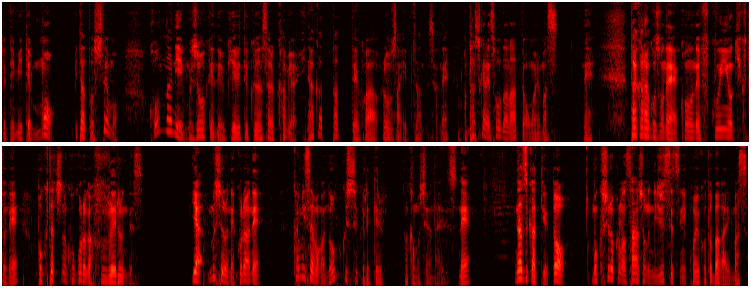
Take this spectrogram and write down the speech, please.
べてみても、見たとしても、こんなに無条件で受け入れてくださる神はいなかったってロブさん言ってたんですよね。まあ、確かにそうだなって思います。ね。だからこそね、このね、福音を聞くとね、僕たちの心が震えるんです。いや、むしろね、これはね、神様がノックしてくれてるのかもしれないですね。なぜかっていうと、黙示録の3章の20節にこういう言葉があります。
